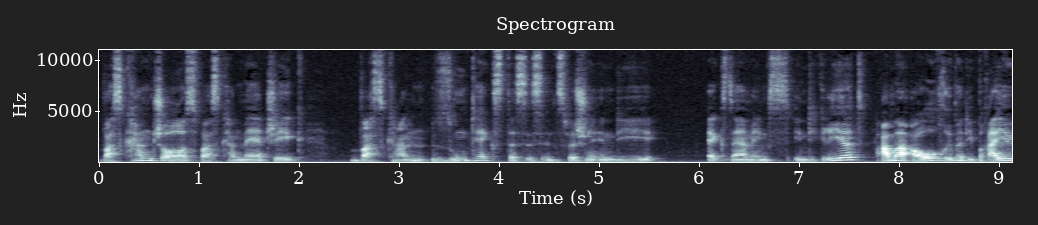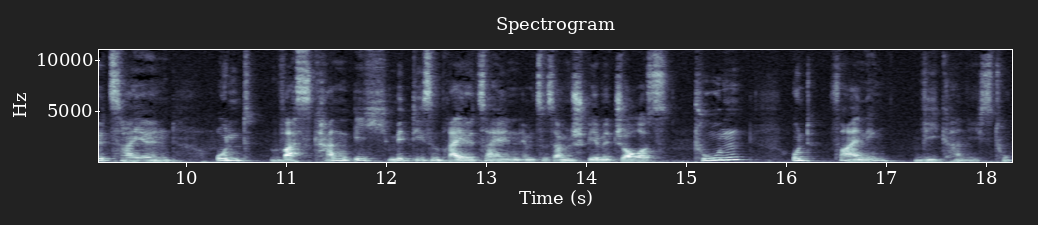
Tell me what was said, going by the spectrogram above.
was kann JAWS, was kann Magic, was kann Zoomtext, das ist inzwischen in die Examings integriert, aber auch über die Braillezeilen und was kann ich mit diesen Braillezeilen im Zusammenspiel mit JAWS tun und vor allen Dingen, wie kann ich es tun.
